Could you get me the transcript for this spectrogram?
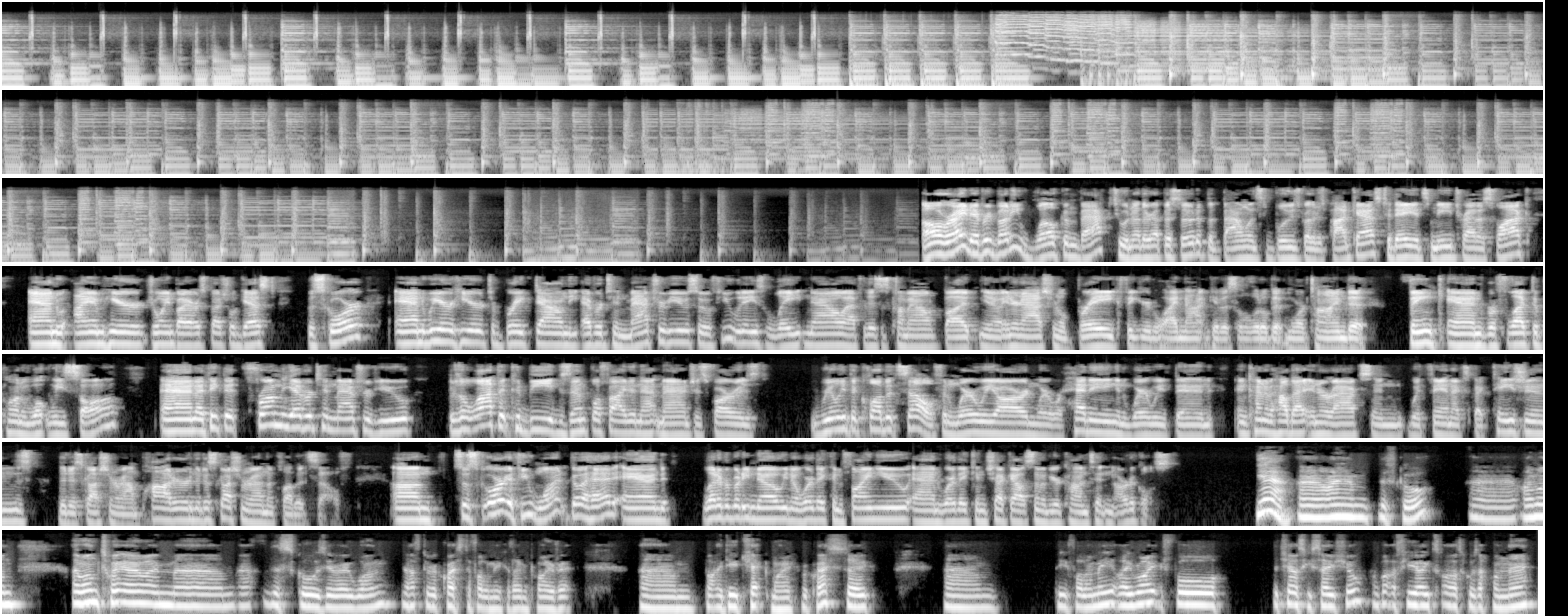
All right, everybody, welcome back to another episode of the Balanced Blues Brothers podcast. Today it's me, Travis Flock, and I am here joined by our special guest, The Score, and we are here to break down the Everton match review. So a few days late now after this has come out, but you know, international break, figured why not give us a little bit more time to think and reflect upon what we saw. And I think that from the Everton match review, there's a lot that could be exemplified in that match as far as really the club itself and where we are and where we're heading and where we've been and kind of how that interacts and with fan expectations, the discussion around Potter and the discussion around the club itself. Um, so score if you want, go ahead and let everybody know, you know, where they can find you and where they can check out some of your content and articles. Yeah, uh, I am the score. Uh, I'm on I'm on Twitter. I'm um, at the score zero one. You have to request to follow me because I'm private. Um, but I do check my requests, so um, do follow me. I write for the Chelsea Social. I've got a few articles up on there,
